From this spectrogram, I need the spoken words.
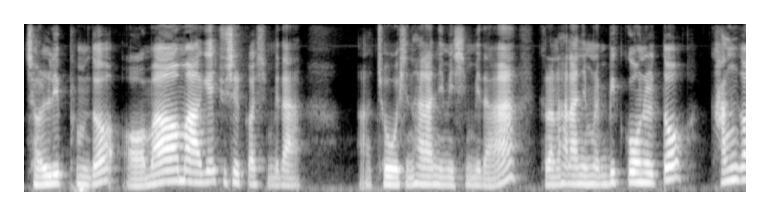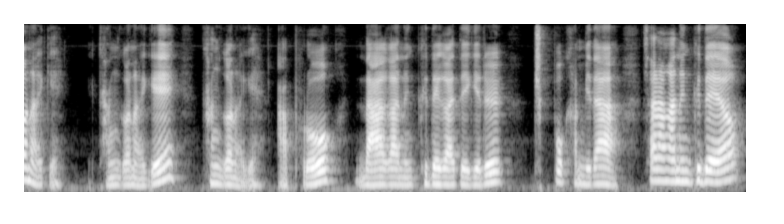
전리품도 어마어마하게 주실 것입니다. 아, 좋으신 하나님이십니다. 그런 하나님을 믿고 오늘 또 강건하게, 강건하게, 강건하게 앞으로 나아가는 그대가 되기를 축복합니다. 사랑하는 그대여,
